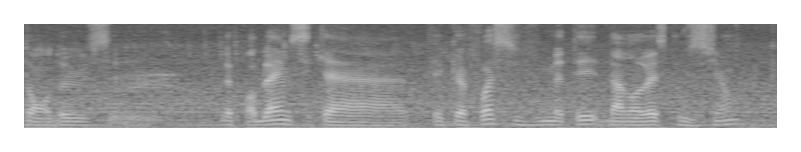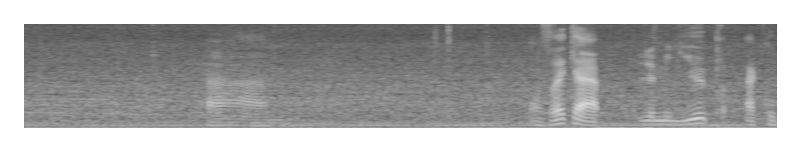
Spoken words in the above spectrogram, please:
tondeuse. Le problème, c'est que quelquefois, si vous mettez dans mauvaise position, on dirait que le milieu, elle coupe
